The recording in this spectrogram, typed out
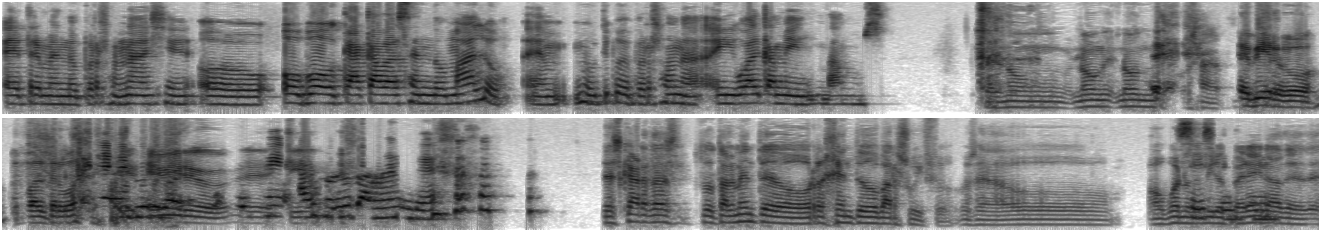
é tremendo personaxe, o, o bo que acaba sendo malo, é meu tipo de persona, é igual que a min, vamos. Pero non, non, non, o sea... É Virgo, Walter White. É Virgo, é eh, sí, que... absolutamente. Descartas totalmente o regente do bar suizo, o sea, o, o bueno sí, de Miro sí, Pereira, sí. De, de,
